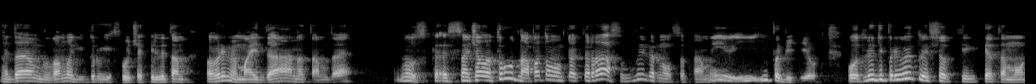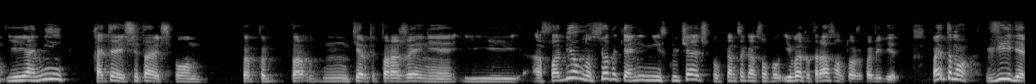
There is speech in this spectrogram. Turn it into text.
да, во многих других случаях, или там во время Майдана, там, да, ну, сначала трудно, а потом он как-то раз вывернулся там и, и, и победил. Вот, люди привыкли все-таки к этому, и они, хотя и считают, что он терпит поражение и ослабел, но все-таки они не исключают, что в конце концов и в этот раз он тоже победит. Поэтому, видя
